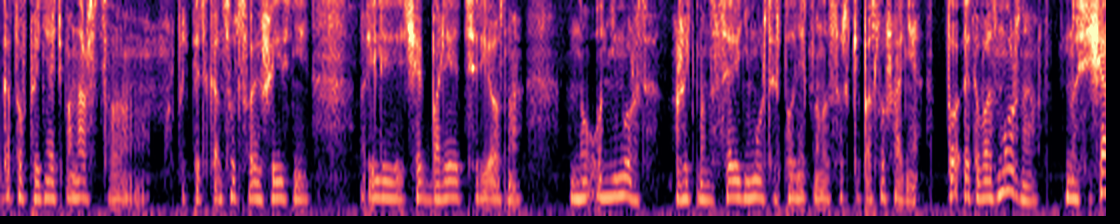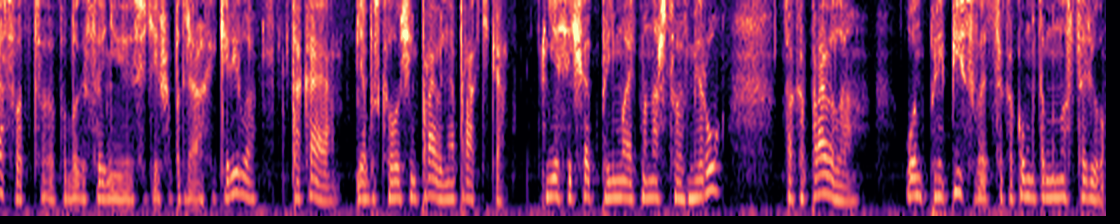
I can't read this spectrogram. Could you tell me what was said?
готов принять монашество, может быть, перед концом своей жизни, или человек болеет серьезно, но он не может жить в монастыре, не может исполнять монастырские послушания, то это возможно, но сейчас вот э, по благословению святейшего патриарха Кирилла такая, я бы сказал, очень правильная практика. Если человек принимает монашество в миру, то, как правило, он приписывается какому-то монастырю,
